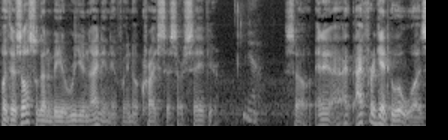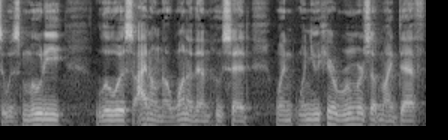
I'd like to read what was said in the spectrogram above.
But there's also going to be a reuniting if we know Christ as our Savior. Yeah. So, and it, I, I forget who it was. It was Moody, Lewis, I don't know, one of them who said, when, when you hear rumors of my death,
